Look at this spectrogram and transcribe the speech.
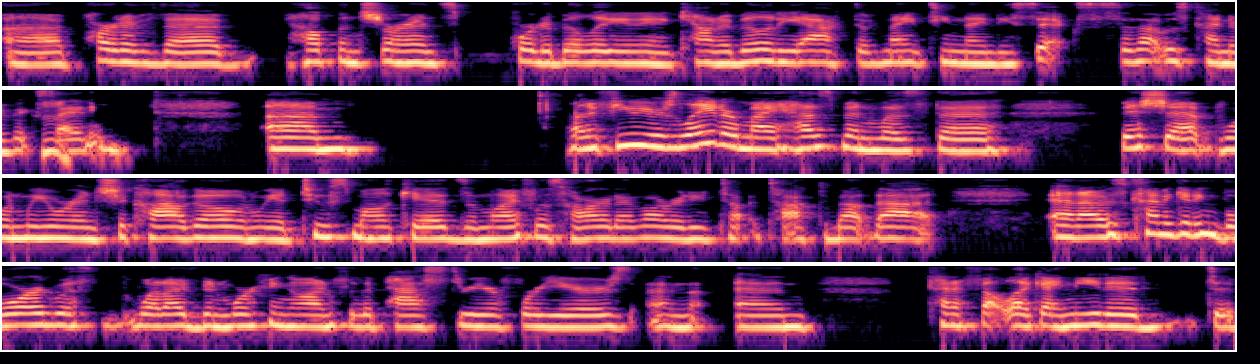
uh, part of the health insurance Portability and Accountability Act of 1996. So that was kind of hmm. exciting. Hmm. Um, and a few years later, my husband was the bishop when we were in Chicago and we had two small kids and life was hard. I've already t- talked about that. And I was kind of getting bored with what I'd been working on for the past three or four years and, and kind of felt like I needed to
